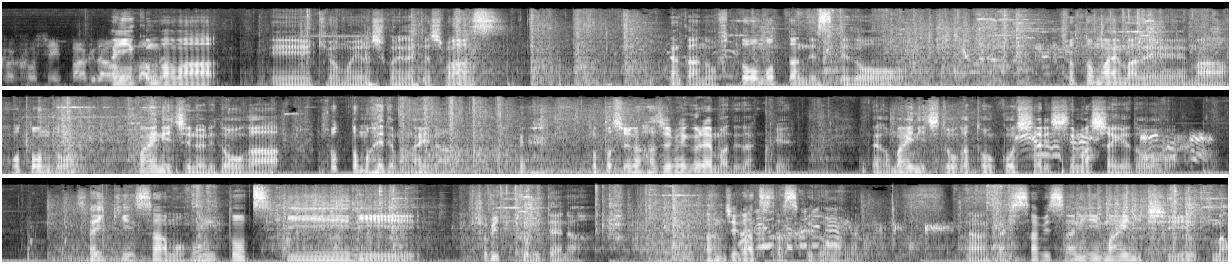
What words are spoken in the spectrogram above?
はいこんばんは、えー、今日もよろしくお願いいたします。なんかあのふと思ったんですけどちょっと前までまあほとんど毎日のように動画ちょっと前でもないな。今年の初めぐらいまでだっけ。なんか毎日動画投稿したりしてましたけど最近さもうほんと月にちょびっとみたいな感じになってたっすけどなんか久々に毎日ま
